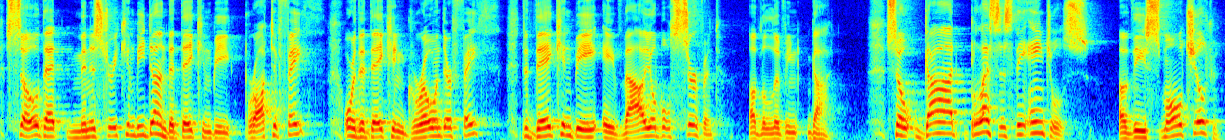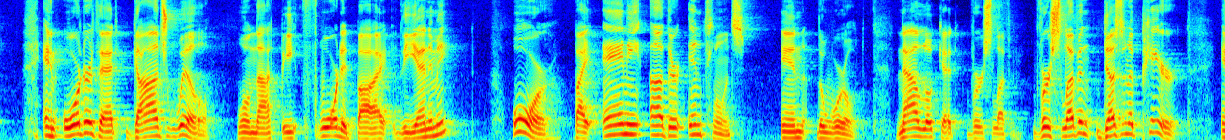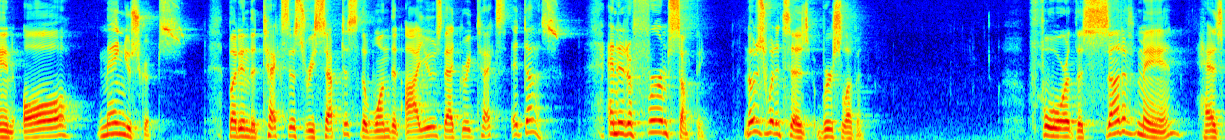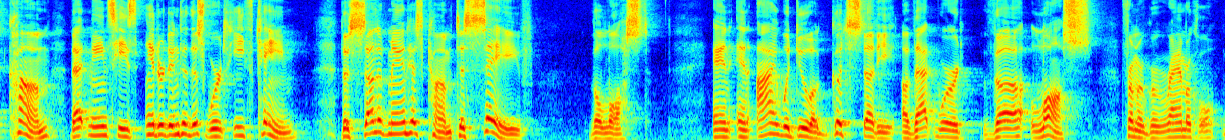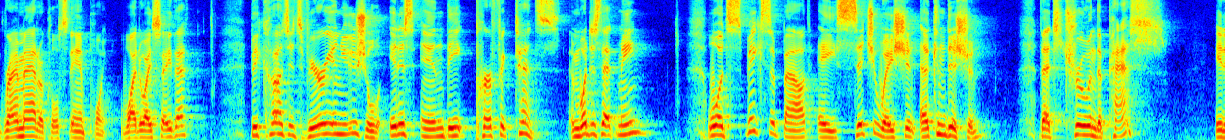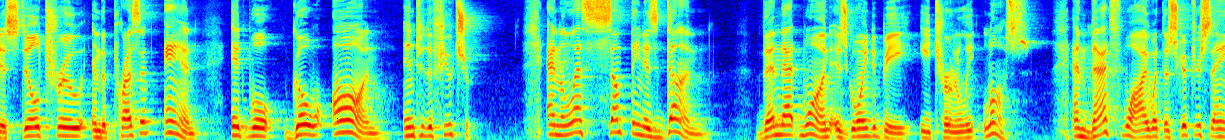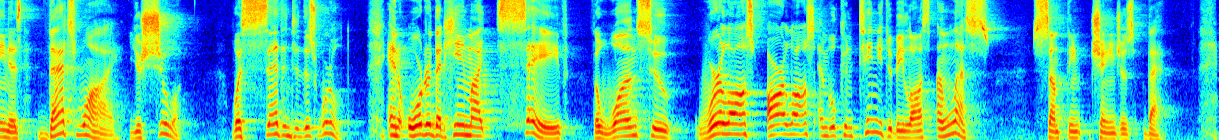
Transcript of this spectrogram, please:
So that ministry can be done, that they can be brought to faith, or that they can grow in their faith, that they can be a valuable servant of the living God. So God blesses the angels of these small children in order that God's will will not be thwarted by the enemy or by any other influence in the world. Now look at verse 11. Verse 11 doesn't appear in all manuscripts, but in the Textus Receptus, the one that I use, that Greek text, it does. And it affirms something. Notice what it says, verse 11. For the Son of Man has come, that means he's entered into this word, he came. The Son of Man has come to save the lost. And, and I would do a good study of that word the loss from a grammatical, grammatical standpoint. Why do I say that? Because it's very unusual. It is in the perfect tense. And what does that mean? Well, it speaks about a situation, a condition that's true in the past, it is still true in the present, and it will go on into the future. And unless something is done, then that one is going to be eternally lost. And that's why what the scripture is saying is that's why Yeshua was sent into this world in order that he might save the ones who were lost, are lost, and will continue to be lost unless something changes that.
